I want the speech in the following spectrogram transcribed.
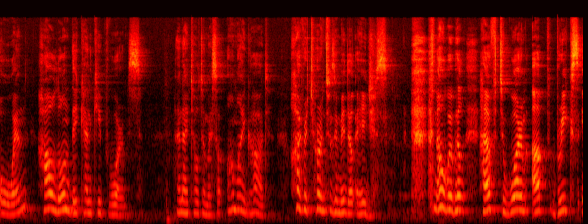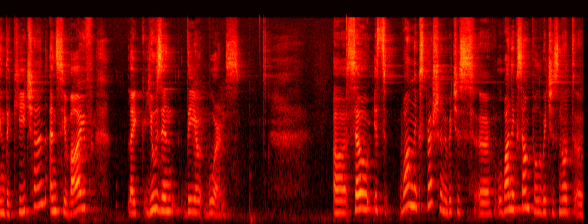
oven, how long they can keep warmth. And I told to myself, Oh my God, I returned to the Middle Ages. now we will have to warm up bricks in the kitchen and survive like using their worms. Uh, so it's one expression which is uh, one example which is not uh,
